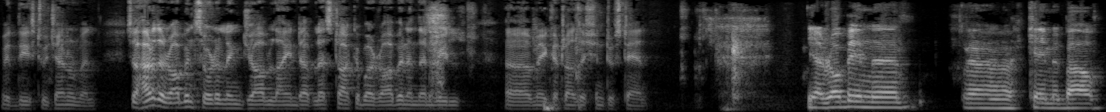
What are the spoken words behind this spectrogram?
with these two gentlemen. So, how did the Robin Soderling job lined up? Let's talk about Robin, and then we'll uh, make a transition to Stan. Yeah, Robin. Uh, uh, came about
